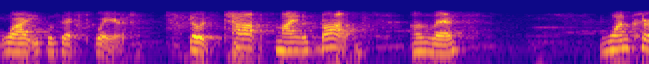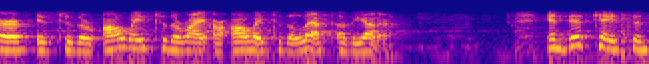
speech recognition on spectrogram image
y equals x squared. So it's top minus bottom, unless one curve is to the always to the right or always to the left of the other. In this case, since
